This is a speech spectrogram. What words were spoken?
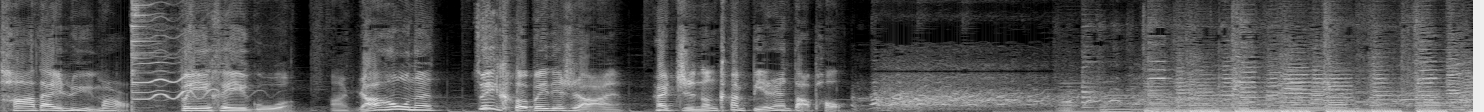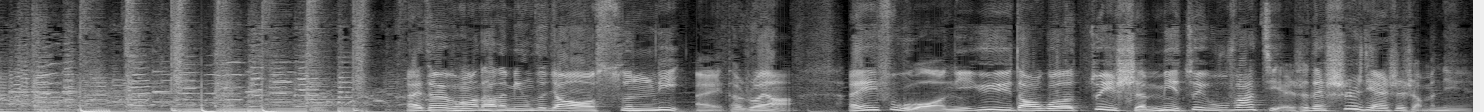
他戴绿帽，背黑锅啊，然后呢，最可悲的是啥呀？还只能看别人打炮。哎，这位朋友，他的名字叫孙俪。哎，他说呀，哎，复古，你遇到过最神秘、最无法解释的事件是什么呢？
